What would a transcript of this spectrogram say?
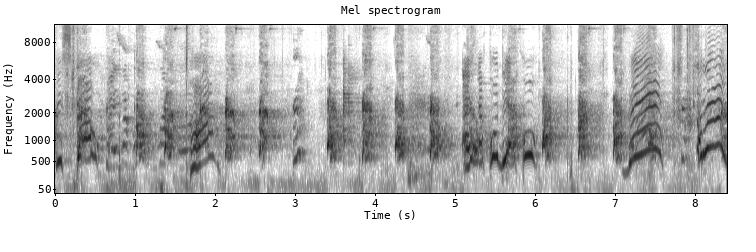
piskaw! Ha? Ay, naku, di ako! Be! Aray!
